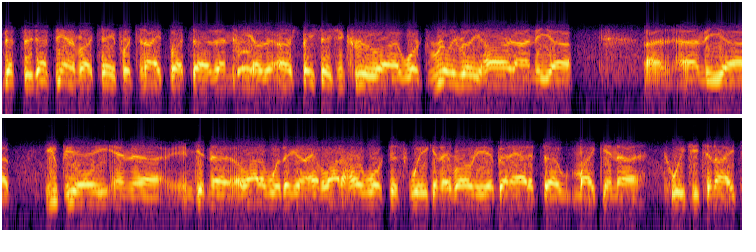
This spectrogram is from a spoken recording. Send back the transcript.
that's the, that's the end of our tape for tonight. But uh, then, you know, the, our space station crew uh, worked really, really hard on the uh, on, on the uh, UPA and uh, and getting a, a lot of. They're going to have a lot of hard work this week, and they've already been at it. Uh, Mike and uh, Koichi tonight,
